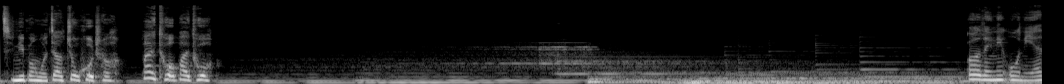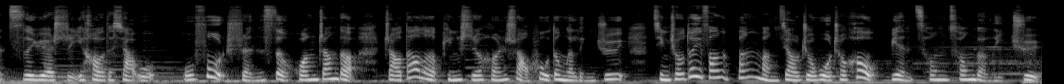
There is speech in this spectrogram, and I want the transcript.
请你帮我叫救护车，拜托拜托。二零零五年四月十一号的下午，吴父神色慌张的找到了平时很少互动的邻居，请求对方帮忙叫救护车后，便匆匆的离去。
